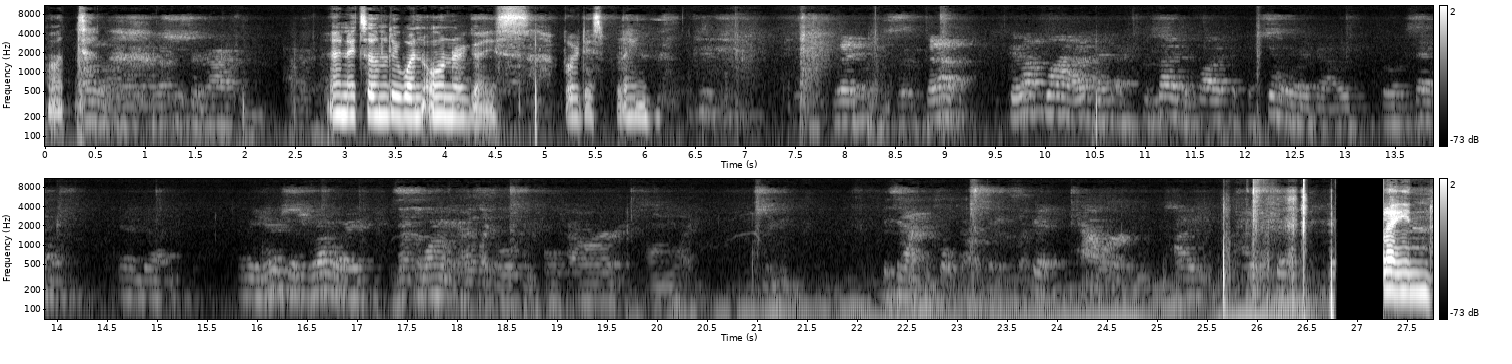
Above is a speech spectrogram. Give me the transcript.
What? And it's only one owner, guys, for this plane. Because I'm flying, I, I, I decided to fly up the Silverway Valley, go to Salem, and, uh, I mean, here's this runway. Is that the one that has like a little control tower it's on like screen? It's not a control tower, but it's like a tower. I, I think plane.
